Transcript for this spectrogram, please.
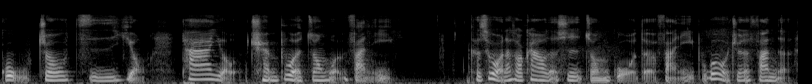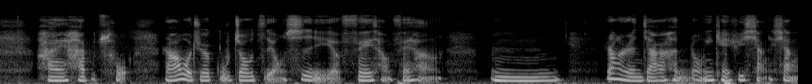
古舟子咏》，它有全部的中文翻译。可是我那时候看到的是中国的翻译，不过我觉得翻的还还不错。然后我觉得《古舟子咏》是也非常非常，嗯，让人家很容易可以去想象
